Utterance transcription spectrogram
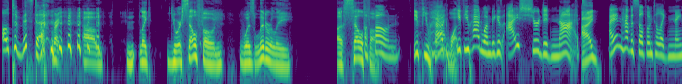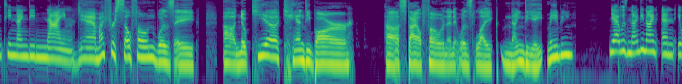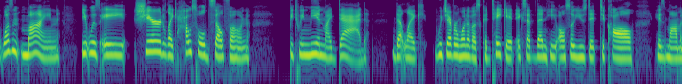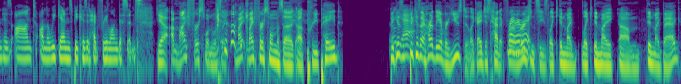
Alta Vista. Right. um n- like your cell phone was literally a cell A phone. phone. If you had one. If you had one, because I sure did not. I I didn't have a cell phone till like 1999. Yeah, my first cell phone was a uh, Nokia candy bar uh, style phone, and it was like 98 maybe. Yeah, it was 99 and it wasn't mine. It was a shared like household cell phone between me and my dad that like whichever one of us could take it except then he also used it to call his mom and his aunt on the weekends because it had free long distance. Yeah, uh, my first one was like my, my first one was a, a prepaid because Oh, yeah. because I hardly ever used it. Like I just had it for Right, right, right. emergencies, like in my like in my um in my bag.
